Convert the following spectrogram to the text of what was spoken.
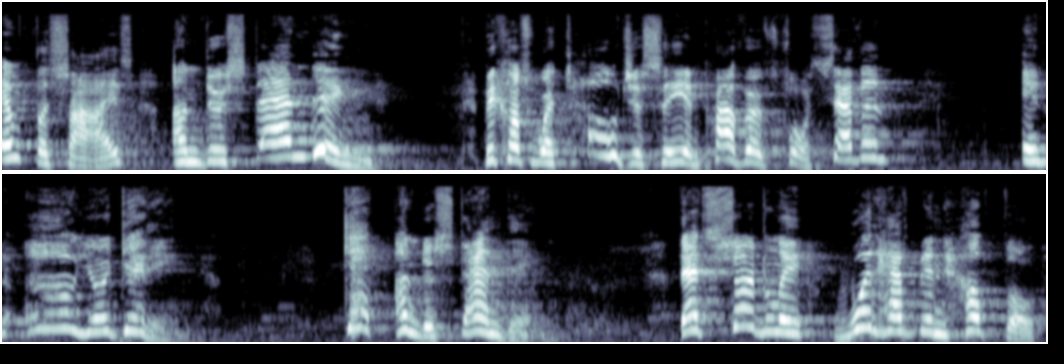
emphasize understanding. Because we're told, you see, in Proverbs 4 7, in all you're getting, get understanding. That certainly would have been helpful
